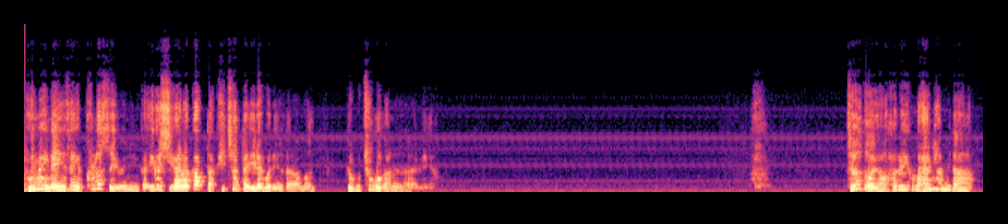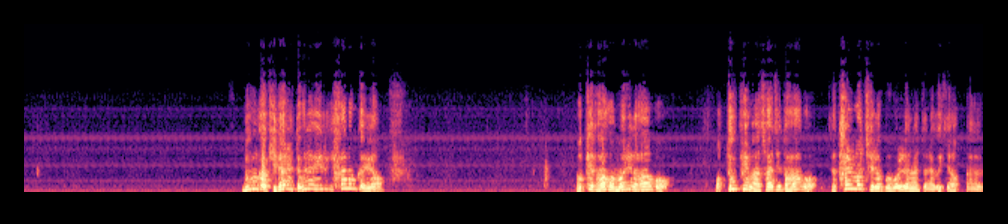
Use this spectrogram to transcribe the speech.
분명히 내 인생의 플러스 요인이니까 이거 시간 아깝다, 귀찮다 이래버리는 사람은 결국 죽어가는 사람이에요. 저도요, 하루 이거 많이 합니다. 누군가 기다릴 때 그냥 이렇게 하는 거예요. 어깨도 하고, 머리도 하고, 막 두피 마사지도 하고, 탈모 치료법 올려놨잖아요. 그죠? 어.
